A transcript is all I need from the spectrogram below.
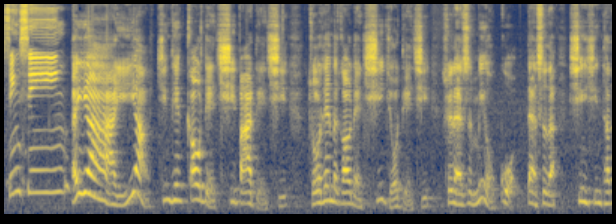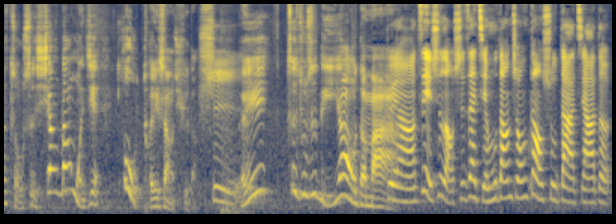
星星哎呀，一样，今天高点七八点七，昨天的高点七九点七，虽然是没有过，但是呢，星星它的走势相当稳健，又推上去了。是。哎，这就是你要的嘛？对啊，这也是老师在节目当中告诉大家的，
